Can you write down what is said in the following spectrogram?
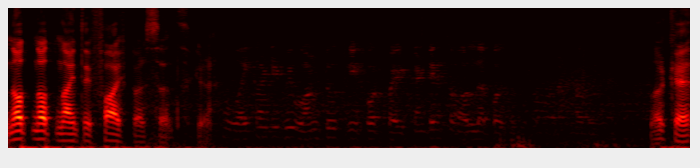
Not not 95% clear. Why can't it be 1, 2, 3, 4, 5? It contains all the possible. Okay.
